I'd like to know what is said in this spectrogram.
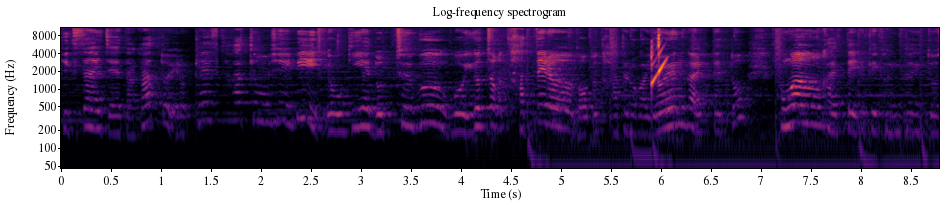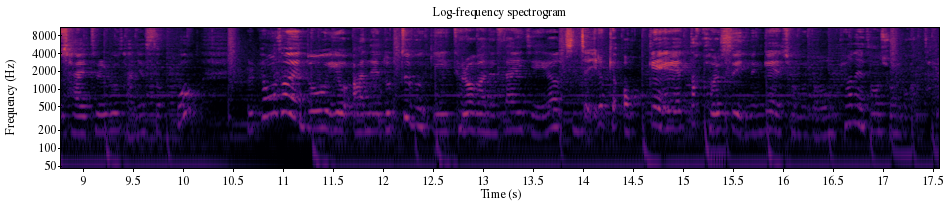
빅 사이즈에다가 또 이렇게 사각형 쉐입이 여기에 노트북 뭐 이것저것 다 때려 넣어도 다 들어가. 여행 갈 때 또 공항 갈 때 이렇게 굉장히 또 잘 들고 다녔었고 그리고 평소에도 이 안에 노트북이 들어가는 사이즈예요. 진짜 이렇게 어깨에 딱 걸 수 있는 게 정말 너무 편해서 좋은 것 같아요.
